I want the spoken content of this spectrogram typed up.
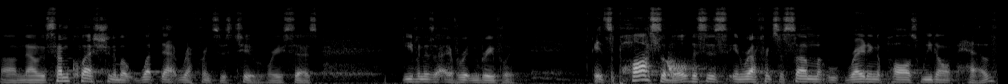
Um, now, there's some question about what that references to, where he says, even as I have written briefly. It's possible, this is in reference to some writing of Paul's we don't have.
